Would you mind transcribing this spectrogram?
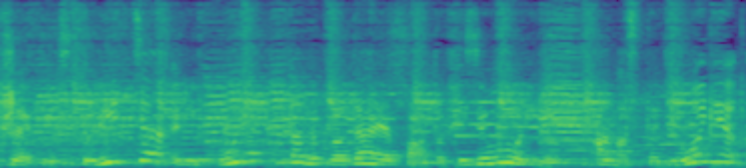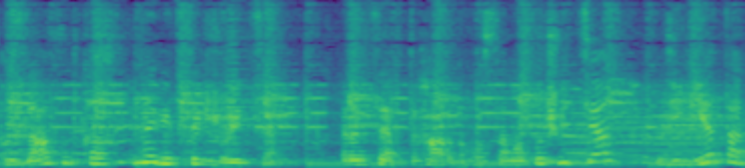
Вже півстоліття лікує та викладає патофізіологію, а на стадіоні в закутках не відсиджується. Рецепт гарного самопочуття, дієта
